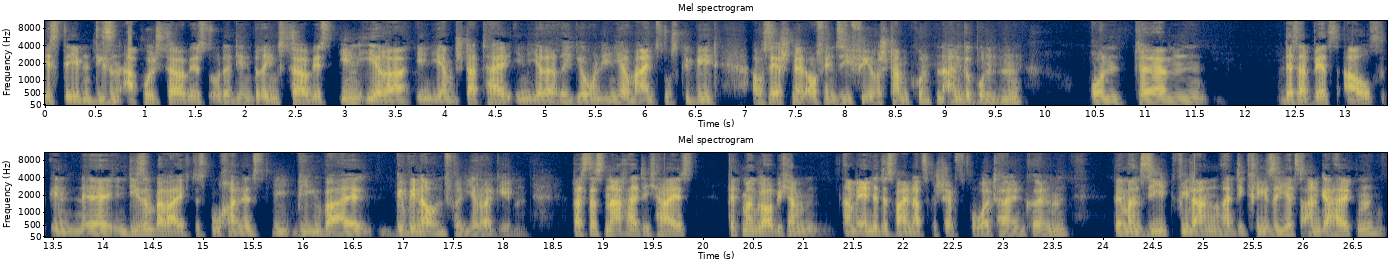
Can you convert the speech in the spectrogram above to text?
ist eben diesen Abholservice oder den Bringservice in ihrer, in ihrem Stadtteil, in ihrer Region, in ihrem Einzugsgebiet auch sehr schnell offensiv für ihre Stammkunden angebunden. Und ähm, deshalb wird es auch in, äh, in diesem Bereich des Buchhandels wie, wie überall Gewinner und Verlierer geben. Was das nachhaltig heißt, wird man, glaube ich, am, am Ende des Weihnachtsgeschäfts beurteilen können. Wenn man sieht, wie lange hat die Krise jetzt angehalten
